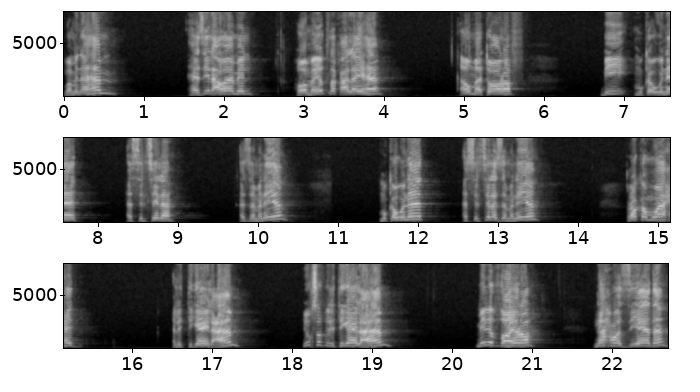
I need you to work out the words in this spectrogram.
ومن أهم هذه العوامل هو ما يطلق عليها أو ما تعرف بمكونات السلسلة الزمنية. مكونات السلسلة الزمنية رقم واحد الاتجاه العام يقصد بالاتجاه العام من الظاهرة نحو الزيادة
